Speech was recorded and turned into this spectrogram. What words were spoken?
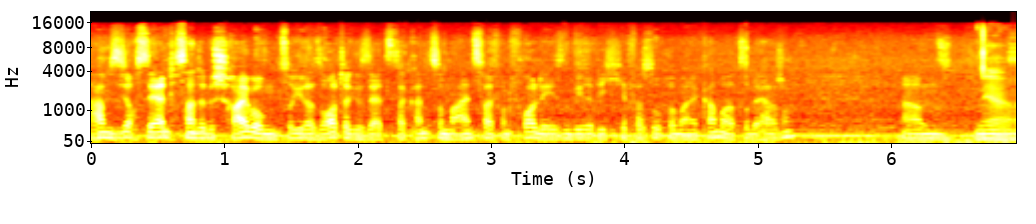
Da haben sie auch sehr interessante Beschreibungen zu jeder Sorte gesetzt. Da kannst du mal ein, zwei von vorlesen, während ich hier versuche, meine Kamera zu beherrschen. Ähm, Ja.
